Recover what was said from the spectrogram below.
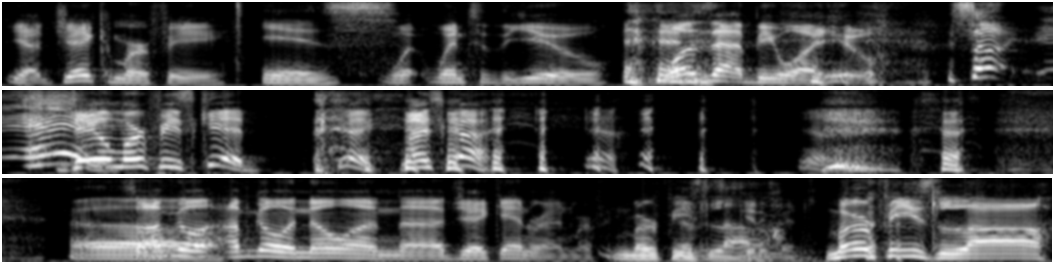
Yeah, Jake Murphy is. w- went to the U, was at BYU. So, hey! Dale Murphy's kid. Jake, nice guy. Yeah. Yeah. so I'm going. I'm going no on uh, Jake and Ryan Murphy. Murphy's Law. Murphy's Law.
